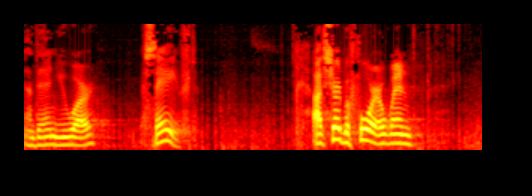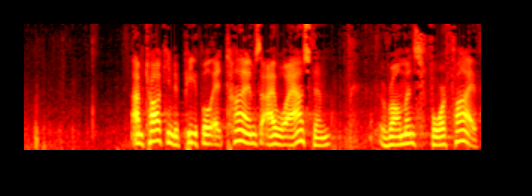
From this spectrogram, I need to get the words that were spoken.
And then you are saved. I've shared before when I'm talking to people at times, I will ask them, Romans 4 5.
